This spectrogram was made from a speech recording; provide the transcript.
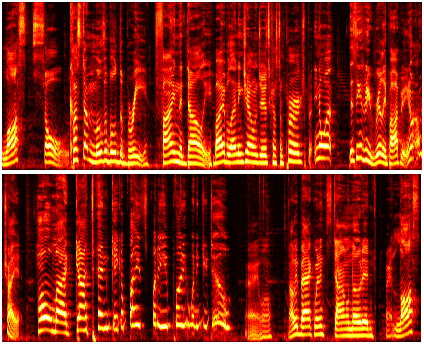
Lost Soul. Custom movable debris. Find the dolly. Bible ending challenges, custom perks. But you know what? This seems to be really popular. You know, I'll try it. Oh my god, 10 gigabytes. What are you putting? What did you do? All right, well, I'll be back when it's downloaded. All right, Lost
